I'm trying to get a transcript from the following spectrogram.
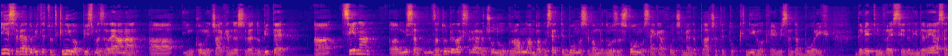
In seveda dobite tudi knjigo Pisma za Leona uh, in kome čakam, da jo seveda dobite. Uh, cena, uh, mislim, za to bi lahko seveda računal ogromno, ampak vse te bonuse vam bodo za ston, vse kar hočem je, da plačate to knjigo, ki je mislim, da borih 29,97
